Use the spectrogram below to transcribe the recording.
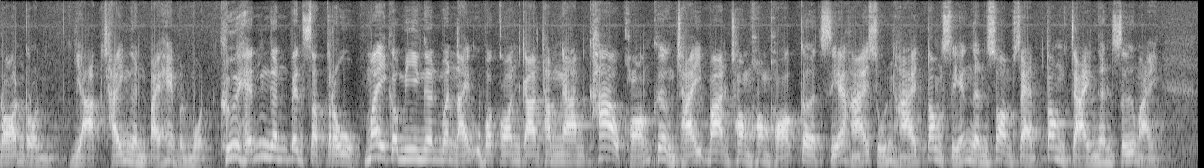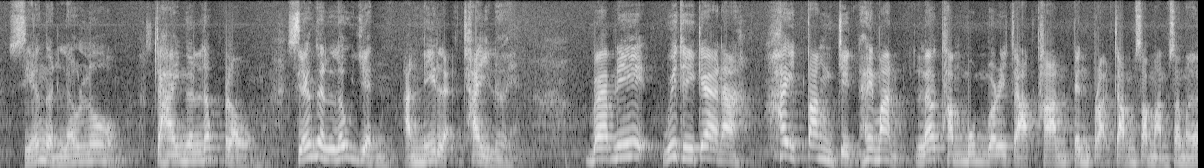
ร้อนรน อยากใช้เงินไปให้หมดหมด คือเห็นเงินเป็นศัตรู ไม่ก็มีเงินวันไหนอุปกรณ์การทำงานข้าวของเครื่องใช้บ้านช่องห้องหอเกิดเสียหายสูญหาย ต้องเสียเงินซ่อมแซมต้องจ่ายเงินซื้อใหม่ เสียเงินแล้วโล่งจ่ายเงินแล้วโปร่ง เสียเงินแล้วเย็นอันนี้แหละใช่เลย แบบนี้วิธีแก้นะ ให้ตั้งจิตให้มั่น แล้วทำบุญบริจาคทานเป็นประจำสม่ำเสมอ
